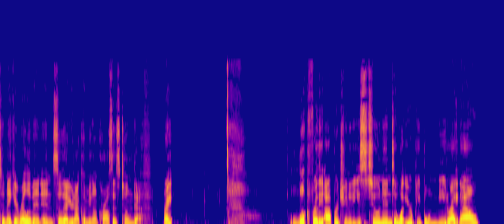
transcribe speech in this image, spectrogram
to make it relevant and so that you're not coming across as tone deaf, right? Look for the opportunities. Tune into what your people need right now.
